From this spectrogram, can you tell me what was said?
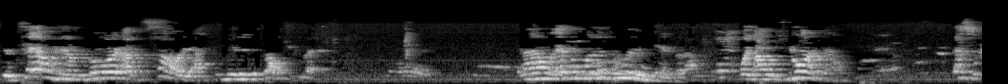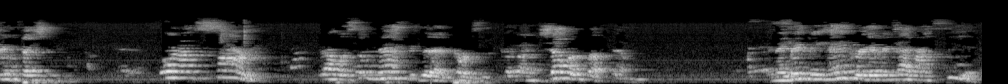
to tell him, Lord, I'm sorry I committed adultery last. And I don't ever want to do it again, but I when I was your help. That's what confession is. Lord, I'm sorry that I was so nasty to that person because I'm jealous of them. And they make me angry every time I see it.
